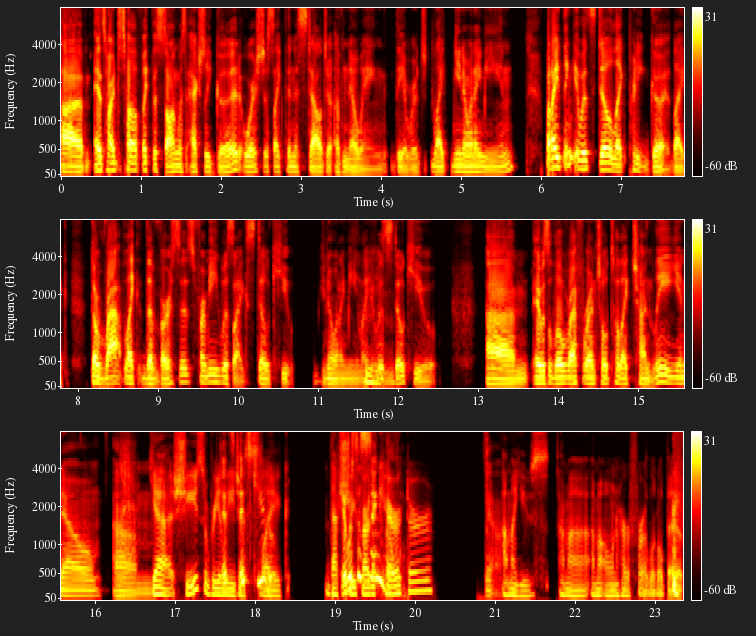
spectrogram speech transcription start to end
Um, it's hard to tell if like the song was actually good or it's just like the nostalgia of knowing the original, like you know what I mean. But I think it was still like pretty good. Like the rap, like the verses for me was like still cute. You know what I mean? Like it was Mhm. still cute. Um, it was a little referential to like Chun Li, you know. Um, yeah, she's really it's- it's just cute. like that It Street a Fighter character. yeah. I'm gonna use. I'm a. I'm gonna own her for a little bit.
